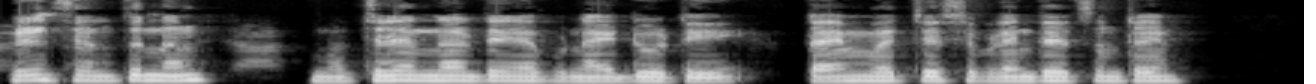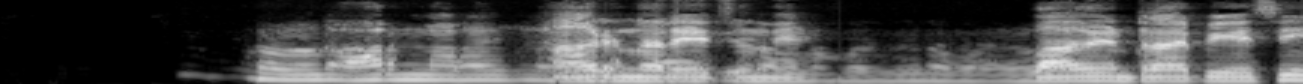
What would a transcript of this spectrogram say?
ఫ్రెండ్స్ వెళ్తున్నాం ముచ్చట ఏంటంటే ఇప్పుడు నైట్ డ్యూటీ టైం వచ్చేసి ఇప్పుడు ఎంత అవుతుంది టైం? ఆరున్నర ఆరున్నర అవుతుంది. బాగా ట్రాప్ చేసి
